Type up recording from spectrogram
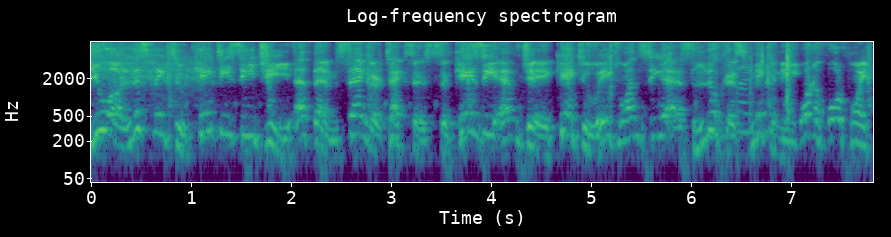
You are listening to KTCG FM Sanger, Texas, KZMJ K281CS, Lucas McKinney, 104.1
